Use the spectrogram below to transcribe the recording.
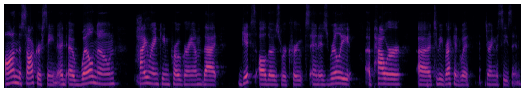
on the soccer scene, a, a well known, high ranking program that gets all those recruits and is really a power uh, to be reckoned with during the season.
